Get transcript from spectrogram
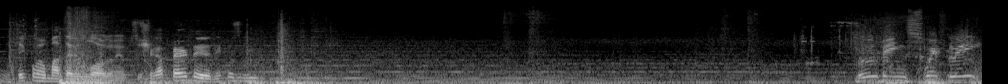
Não tem como eu matar ele logo, né? Eu preciso chegar perto dele, nem consegui. Moving swiftly.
